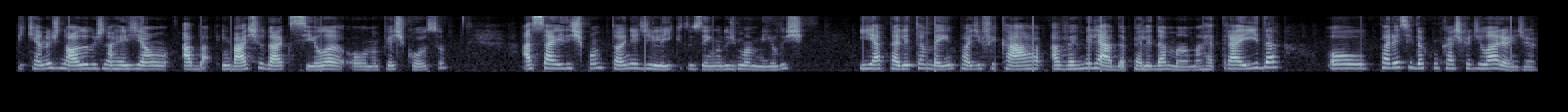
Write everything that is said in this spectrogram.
pequenos nódulos na região embaixo da axila ou no pescoço, a saída espontânea de líquidos em um dos mamilos e a pele também pode ficar avermelhada, a pele da mama retraída ou parecida com casca de laranja.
